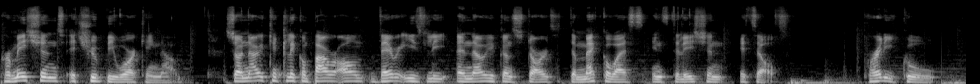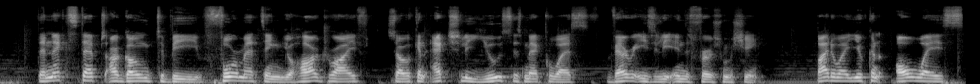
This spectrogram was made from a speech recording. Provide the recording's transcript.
permissions, it should be working now. So now you can click on power on very easily and now you can start the macOS installation itself. Pretty cool. The next steps are going to be formatting your hard drive so we can actually use this macOS very easily in this virtual machine. By the way, you can always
